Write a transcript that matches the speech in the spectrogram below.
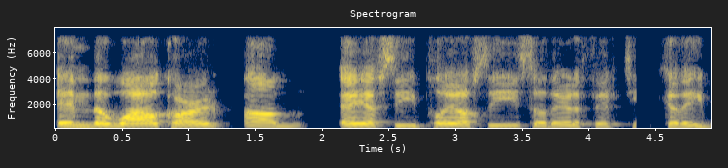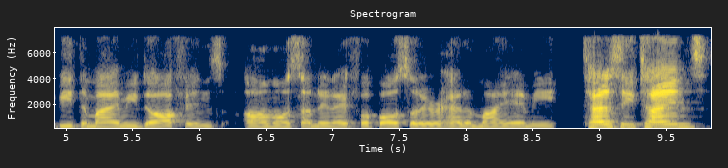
in the wild card um, AFC playoff seed, so they're the 15th because they beat the Miami Dolphins um, on Sunday Night Football, so they were ahead of Miami. Tennessee Titans,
